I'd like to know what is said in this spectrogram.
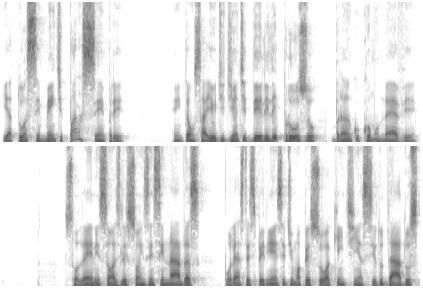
e a tua semente para sempre. Então saiu de diante dele leproso, branco como neve. Solenes são as lições ensinadas por esta experiência de uma pessoa a quem tinha sido dados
